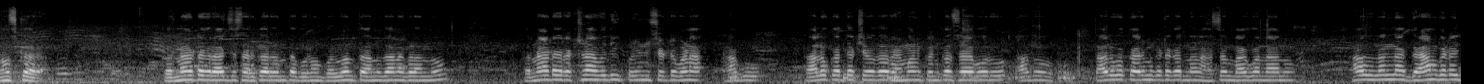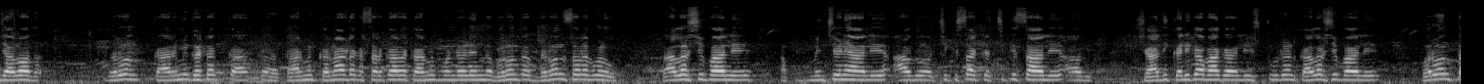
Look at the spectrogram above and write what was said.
ನಮಸ್ಕಾರ. ಕರ್ನಾಟಕ ರಾಜ್ಯ ಸರ್ಕಾರದಿಂದ ಬರು ಬರುವಂಥ ಅನುದಾನಗಳನ್ನು ಕರ್ನಾಟಕ ರಕ್ಷಣಾ ವೇದಿಕೆ ಪ್ರವೀಣ್ ಶೆಟ್ಟಬಣ ಹಾಗೂ ತಾಲೂಕು ಅಧ್ಯಕ್ಷರಾದ ರೆಹಮಾನ್ ಕನ್ಕಲ್ ಸಾಹೇಬ್ ಅವರು ಹಾಗೂ ತಾಲೂಕು ಕಾರ್ಮಿಕ ಘಟಕದ ನಾನು ಹಸನ್ ಭಾಗವನ್ ನಾನು ಹಾಗೂ ನನ್ನ ಗ್ರಾಮ ಘಟಕ ಜಾಲವಾದ ಬರುವಂಥ ಕಾರ್ಮಿಕ ಘಟಕ ಕಾರ್ಮಿಕ ಕರ್ನಾಟಕ ಸರ್ಕಾರದ ಕಾರ್ಮಿಕ ಮಂಡಳಿಯಿಂದ ಬರುವಂಥ ಬರುವಂಥ ಸೌಲಭ್ಯಗಳು ಸ್ಕಾಲರ್ಶಿಪ್ ಆಗಲಿ ಪಿಂಚಣಿ ಆಗಲಿ, ಅದು ಚಿಕಿತ್ಸಾ ಚಿಕಿತ್ಸಾ ಆಗಲಿ, ಅದು ಶಾದಿ ಕಲಿಕಾ ಭಾಗ ಆಗಲಿ ಸ್ಟೂಡೆಂಟ್ ಸ್ಕಾಲರ್ಶಿಪ್ ಆಗಲಿ ಬರುವಂಥ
